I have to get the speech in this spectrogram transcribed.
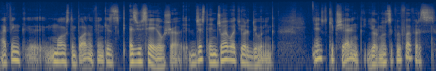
I think uh, most important thing is, as you say, Aušra, just enjoy what you're doing, and keep sharing your music with others.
